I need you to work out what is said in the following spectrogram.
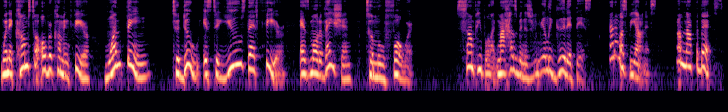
When it comes to overcoming fear, one thing to do is to use that fear as motivation to move forward. Some people, like my husband, is really good at this. And I must be honest, I'm not the best.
